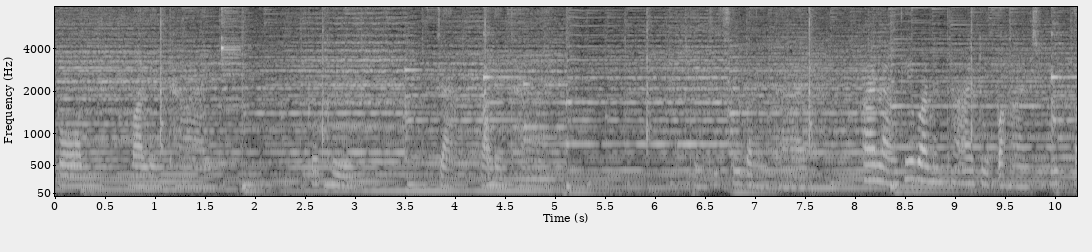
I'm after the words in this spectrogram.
ฟอร์มวาเลนไทน์ก็คือจากวาเลนไทน์ ชื่อวาเลนไทน์ภายหลังที่วาเลนไทน์ถูกประหารชีวิตไป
